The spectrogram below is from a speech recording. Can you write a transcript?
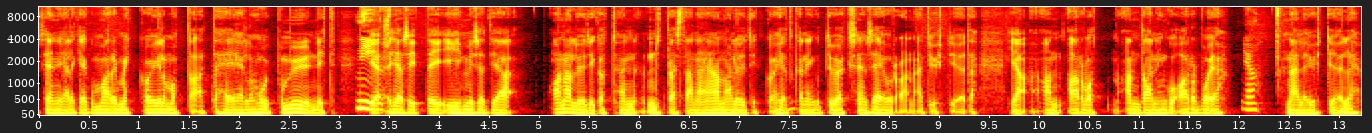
sen jälkeen, kun Marimekko ilmoittaa, että hei, heillä on huippumyynnit. Niin ja, just. ja sitten ihmiset ja analyytikot, nyt päästään näihin analyytikkoihin, jotka niin kuin työkseen seuraa näitä yhtiöitä ja an, arvot, antaa niin kuin arvoja Joo. näille yhtiöille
